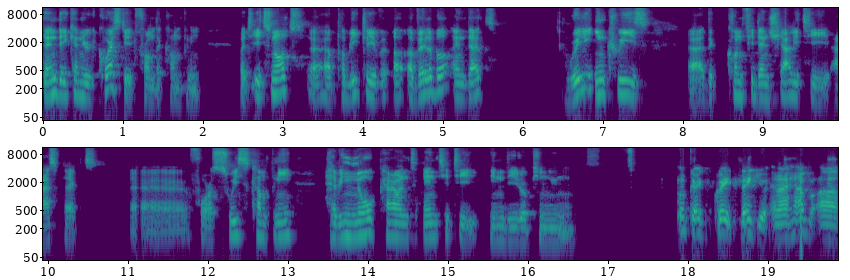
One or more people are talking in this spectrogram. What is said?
then they can request it from the company but it's not uh, publicly uh, available and that really increase uh, the confidentiality aspect uh, for a Swiss company having no parent entity in the European Union. Okay, great, thank you. And I have uh,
